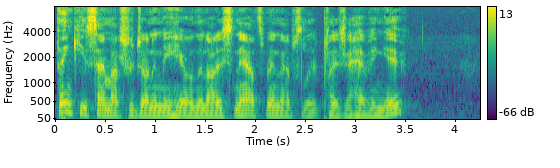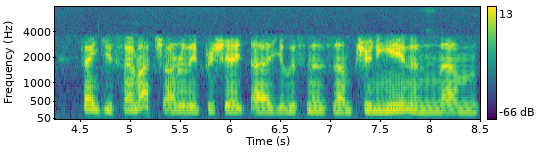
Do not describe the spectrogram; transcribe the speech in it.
thank you so much for joining me here on the Nice Now. It's been an absolute pleasure having you. Thank you so much. I really appreciate uh, your listeners um, tuning in and um,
